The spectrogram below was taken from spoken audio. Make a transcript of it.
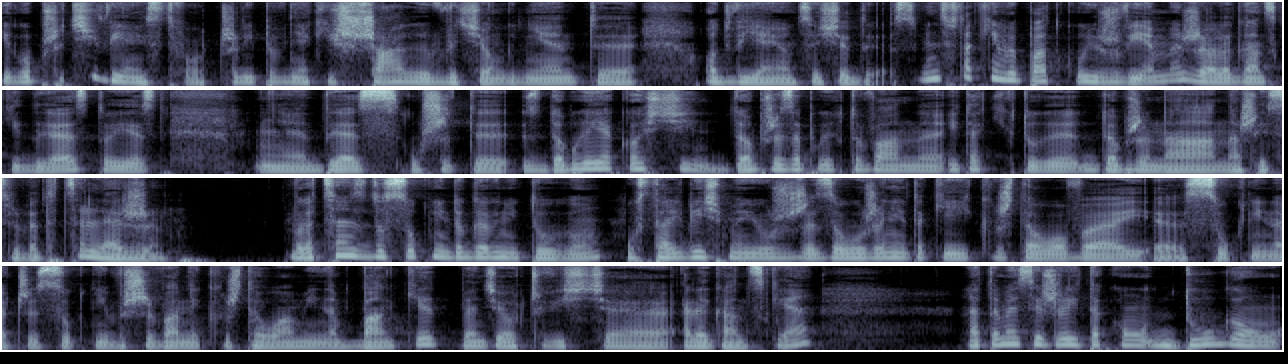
jego przeciwieństwo, czyli pewnie jakiś szary, wyciągnięty, odwijający się dres. Więc w takim wypadku już wiemy, że elegancki dres to jest mm, dres uszyty z dobrej jakości, dobrze zaprojektowany i taki, który dobrze na naszej sylwetce leży. Wracając do sukni, do garnituru, ustaliliśmy już, że założenie takiej kryształowej e, sukni, znaczy sukni wyszywanej kryształami na bankiet, będzie oczywiście eleganckie. Natomiast jeżeli taką długą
